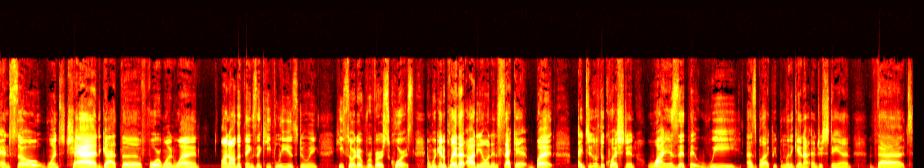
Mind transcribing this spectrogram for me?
And so once Chad got the 411 on all the things that Keith Lee is doing, he sort of reversed course. And we're going to play that audio in a second. But I do have the question why is it that we, as Black people, and again, I understand that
